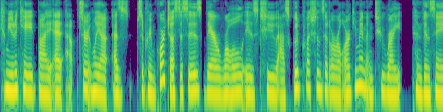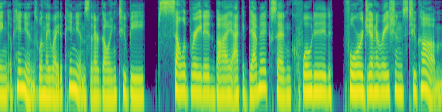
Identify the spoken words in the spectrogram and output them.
communicate by, uh, certainly uh, as Supreme Court justices, their role is to ask good questions at oral argument and to write convincing opinions when they write opinions that are going to be celebrated by academics and quoted for generations to come.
